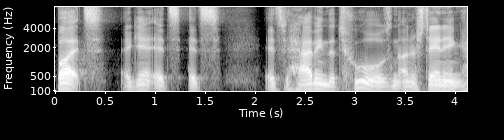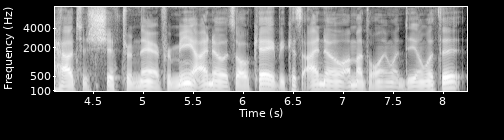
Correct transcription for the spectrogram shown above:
But again, it's it's it's having the tools and understanding how to shift from there. For me, I know it's okay because I know I'm not the only one dealing with it.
